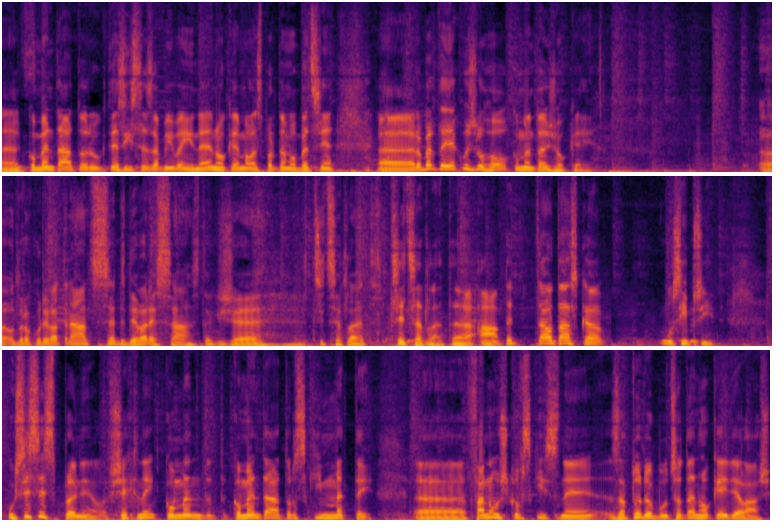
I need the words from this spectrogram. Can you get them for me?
eh, komentátorů, kteří se zabývají nejen hokejem, ale sportem obecně. Roberte, jak už dlouho komentuješ hokej? Od roku 1990, takže 30 let. 30 let. A teď ta otázka musí přijít už jsi si splnil všechny koment, komentátorský mety, e, fanouškovský sny za tu dobu, co ten hokej děláš.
